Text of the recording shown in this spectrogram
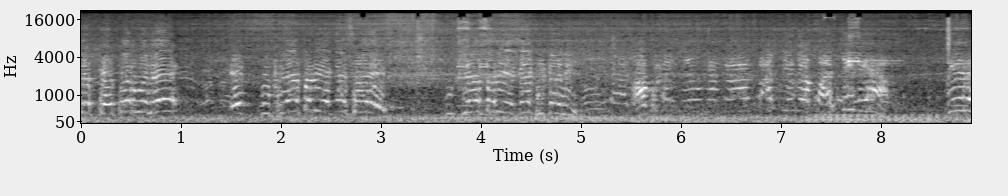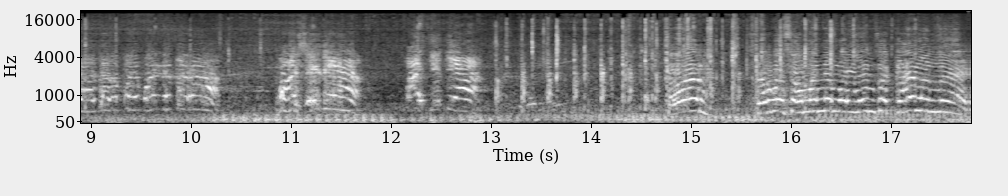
त्या पेपरमध्ये एक कुठल्या तरी एका शाळेत कुठल्या तरी एका ठिकाणी आप- फाशी द्या फाशी द्या दीड हजार रुपये बंद करा फाशी द्या फाशी द्या तर सर्वसामान्य महिलांचं काय म्हणणं आहे?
